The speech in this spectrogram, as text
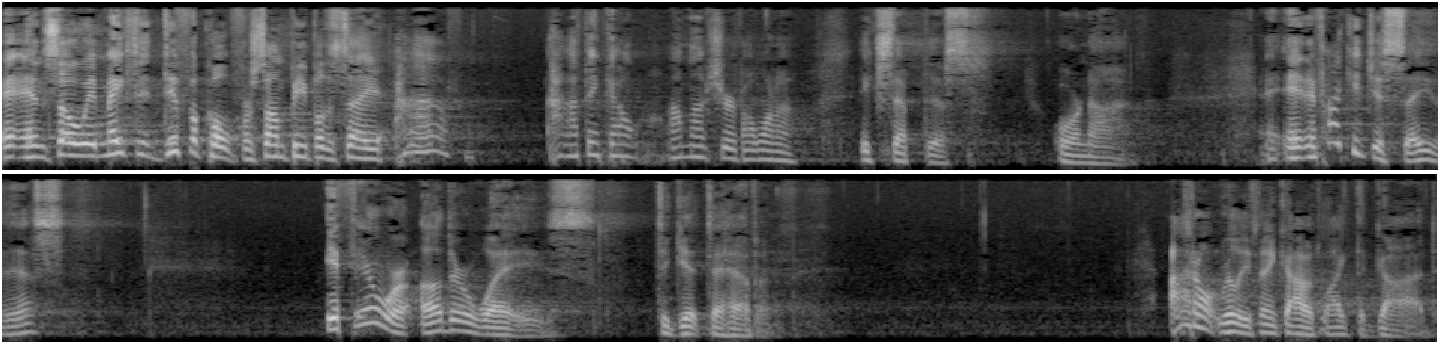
And so it makes it difficult for some people to say, ah, I think i am not sure if I want to accept this or not. And if I could just say this if there were other ways to get to heaven, I don't really think I would like the God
